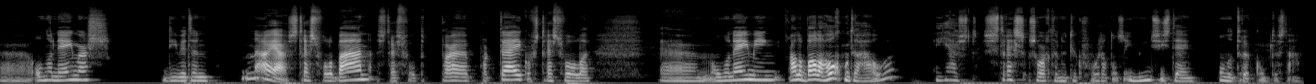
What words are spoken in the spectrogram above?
uh, ondernemers die met een nou ja, stressvolle baan, stressvolle praktijk of stressvolle um, onderneming alle ballen hoog moeten houden. En juist stress zorgt er natuurlijk voor dat ons immuunsysteem onder druk komt te staan.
